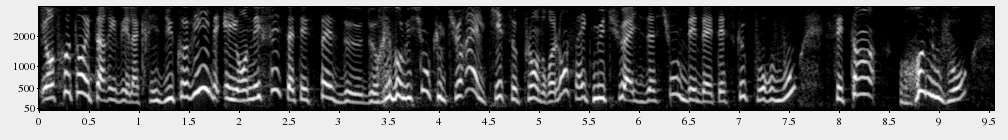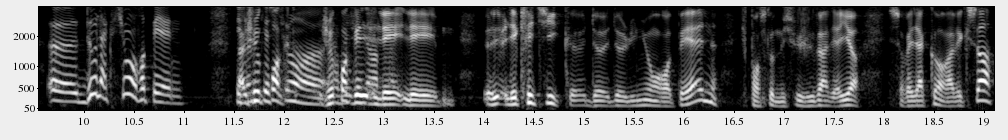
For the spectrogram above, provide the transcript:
Et entre-temps est arrivée la crise du Covid, et en effet, cette espèce de, de révolution culturelle qui est ce plan de relance avec mutualisation des dettes. Est-ce que pour vous, c'est un renouveau euh, de l'action européenne? Bah, je crois que, euh, je crois que Hervé les, les- euh, les critiques de, de l'Union européenne, je pense que M. Juvin d'ailleurs serait d'accord avec ça,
